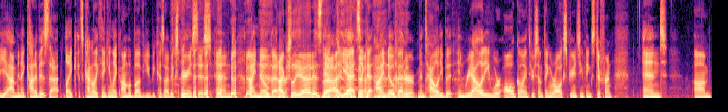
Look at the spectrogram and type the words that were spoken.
yeah, I mean it kind of is that. Like it's kind of like thinking like I'm above you because I've experienced this and I know better. Actually, yeah, it is Yeah, that. uh, yeah, it's like that I know better mentality. But in reality, we're all going through something. We're all experiencing things different, and um,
